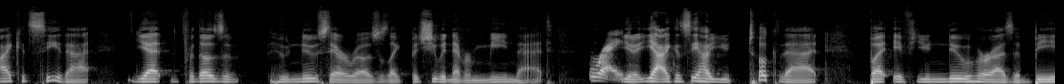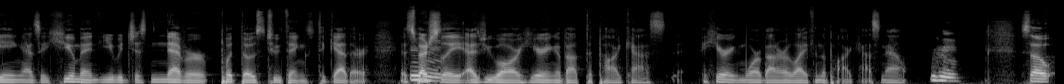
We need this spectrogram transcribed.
I could see that. Yet for those of who knew Sarah Rose was like, but she would never mean that Right. You know, yeah, I can see how you took that, but if you knew her as a being, as a human, you would just never put those two things together, especially mm-hmm. as you are hearing about the podcast, hearing more about her life in the podcast now. Mm-hmm. So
